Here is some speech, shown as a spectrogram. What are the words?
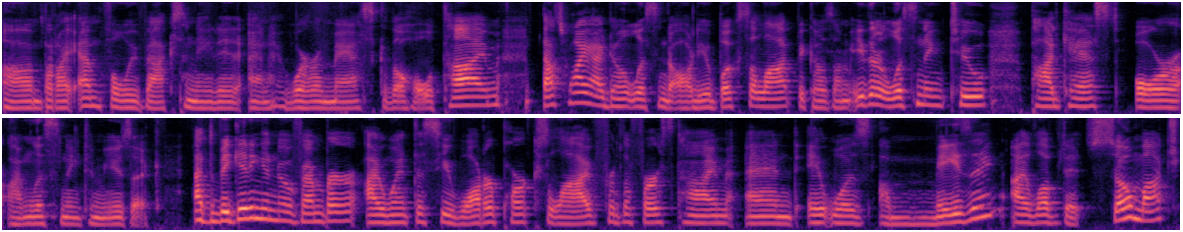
um, but I am fully vaccinated and I wear a mask the whole time. That's why I don't listen to audiobooks a lot because I'm either listening to podcasts or I'm listening to music. At the beginning of November, I went to see Waterparks live for the first time and it was amazing. I loved it so much.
